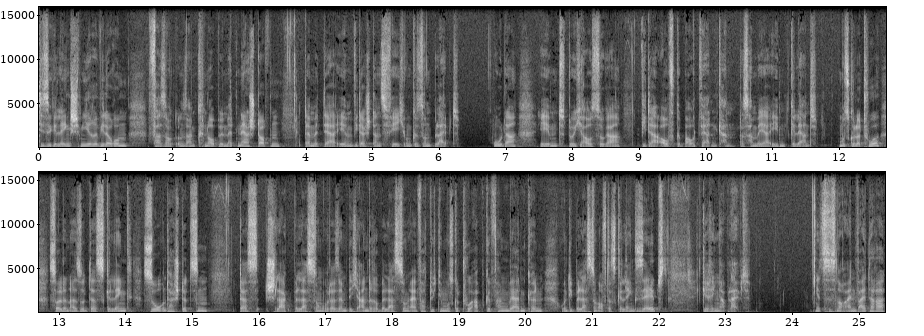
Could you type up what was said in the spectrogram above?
Diese Gelenkschmiere wiederum versorgt unseren Knorpel mit Nährstoffen, damit der eben widerstandsfähig und gesund bleibt. Oder eben durchaus sogar wieder aufgebaut werden kann. Das haben wir ja eben gelernt. Muskulatur soll dann also das Gelenk so unterstützen, dass Schlagbelastung oder sämtliche andere Belastungen einfach durch die Muskulatur abgefangen werden können und die Belastung auf das Gelenk selbst geringer bleibt. Jetzt ist noch ein weiterer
